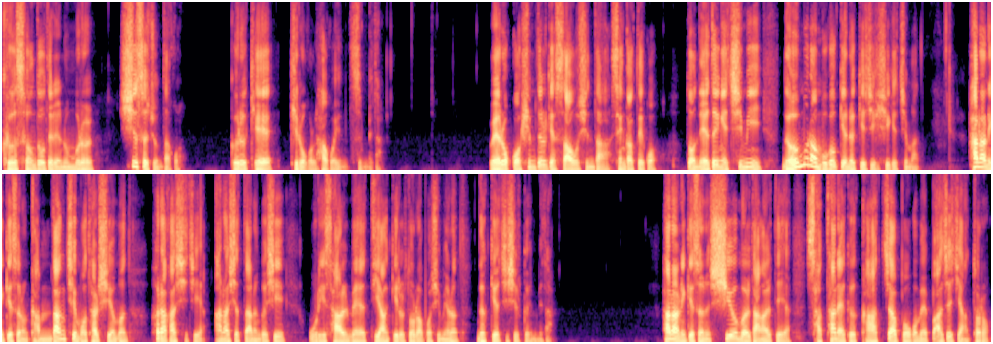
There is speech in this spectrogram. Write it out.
그 성도들의 눈물을 씻어 준다고 그렇게 기록을 하고 있습니다. 외롭고 힘들게 싸우신다 생각되고 또 내 등에 짐이 너무나 무겁게 느껴지시겠지만 하나님께서는 감당치 못할 시험은 허락하시지 않으셨다는 것이 우리 삶의 뒤안길을 돌아보시면 느껴지실 겁니다. 하나님께서는 시험을 당할 때에 사탄의 그 가짜 복음에 빠지지 않도록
